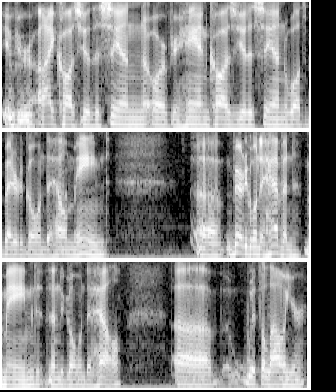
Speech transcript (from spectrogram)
If mm-hmm. your eye causes you to sin, or if your hand causes you to sin, well, it's better to go into hell maimed. Uh, better to go into heaven maimed than to go into hell uh, with allowing your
